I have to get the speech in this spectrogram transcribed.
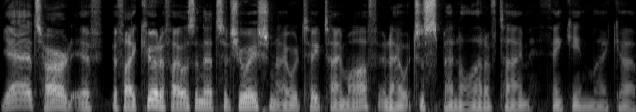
Yeah, it's hard. If if I could, if I was in that situation, I would take time off and I would just spend a lot of time thinking. Like, uh,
